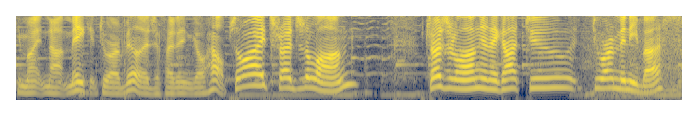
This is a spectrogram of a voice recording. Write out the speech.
he might not make it to our village if I didn't go help. So I trudged along, trudged along, and I got to to our minibus,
